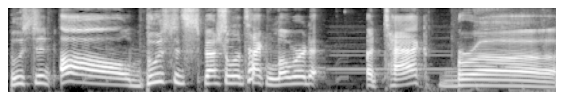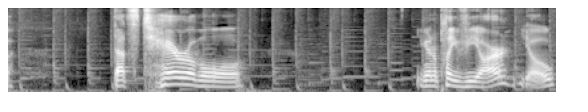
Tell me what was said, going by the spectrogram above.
boosted. Oh, boosted special attack, lowered attack? Bruh. That's terrible. You're gonna play VR? Yo.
